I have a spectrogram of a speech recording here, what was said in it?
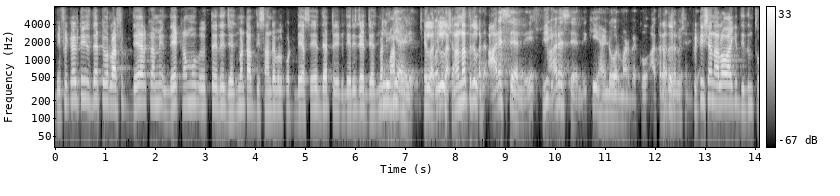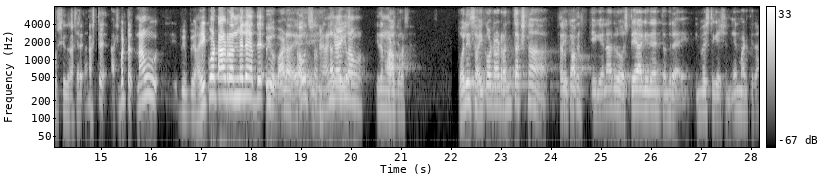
Difficulty is that your lordship they are coming they come with the judgment of this honorable court they say that there is a judgment ಹೇಳಿ? ಇಲ್ಲ ಇಲ್ಲ. ನನ್ನ ಹತ್ರ ಇಲ್ಲ ಅದು ಆರ್ ಎಸ್ ಎ ಅಲ್ಲಿ ಈಗ- ಆರ್ ಎಸ್ ಎ ಅಲ್ಲಿ ಕೀ ಹ್ಯಾಂಡ್ ಓವರ್ ಮಾಡ್ಬೇಕು ಆತರ ಅದು ಇದೆ. ಪಿಟಿಷನ್ ಅಲೋ ಆಗಿದ್ದು ಇದನ್ನ ತೋರಿಸಿದ್ರ ಅಷ್ಟೇ ಅಷ್ಟೇ. ಬಟ್ ನಾವು ಹೈಕೋರ್ಟ್ ಆರ್ಡರ್ ಅಂದ್ಮೇಲೆ ಅದೇ ಅಯ್ಯೋ ಬಹಳ ಹೌದು ಸ್ವಾಮಿ ಹಂಗಾಗಿ ನಾವು ಇದನ್ನ ಮಾಡಿದ್ವಿ. ಪೊಲೀಸ್ ಹೈಕೋರ್ಟ್ ಆರ್ಡರ್ ಅಂದ ತಕ್ಷಣ ಕಾಪಿ- ಈಗ ಏನಾದ್ರು ಸ್ಟೇ ಆಗಿದೆ ಅಂತಂದ್ರೆ ಇನ್ವೆಸ್ಟಿಗೇಷನ್ ಏನ್ ಮಾಡ್ತೀರಾ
